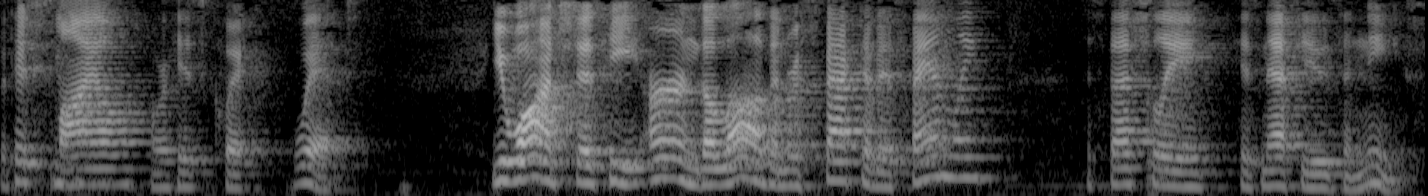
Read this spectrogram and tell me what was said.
with his smile or his quick wit. You watched as he earned the love and respect of his family, especially his nephews and niece.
